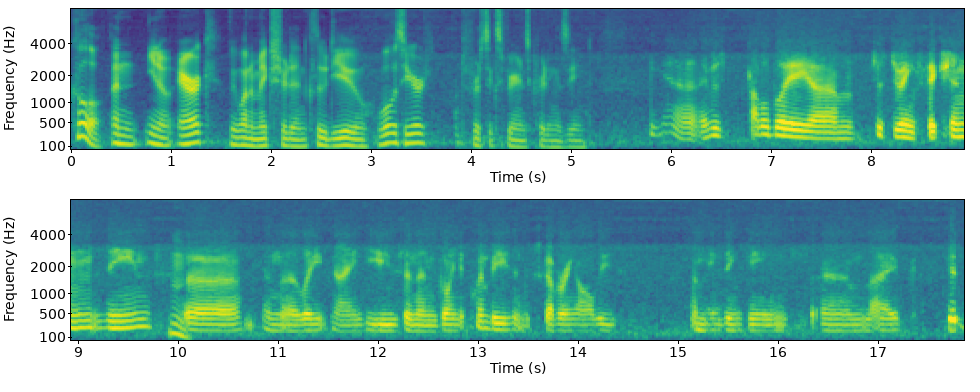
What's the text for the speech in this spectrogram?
Cool. And you know, Eric, we want to make sure to include you. What was your first experience creating a zine? Yeah, it was probably um, just doing fiction zines hmm. uh, in the late 90s and then going to Quimby's and discovering all these amazing zines. Um, I did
